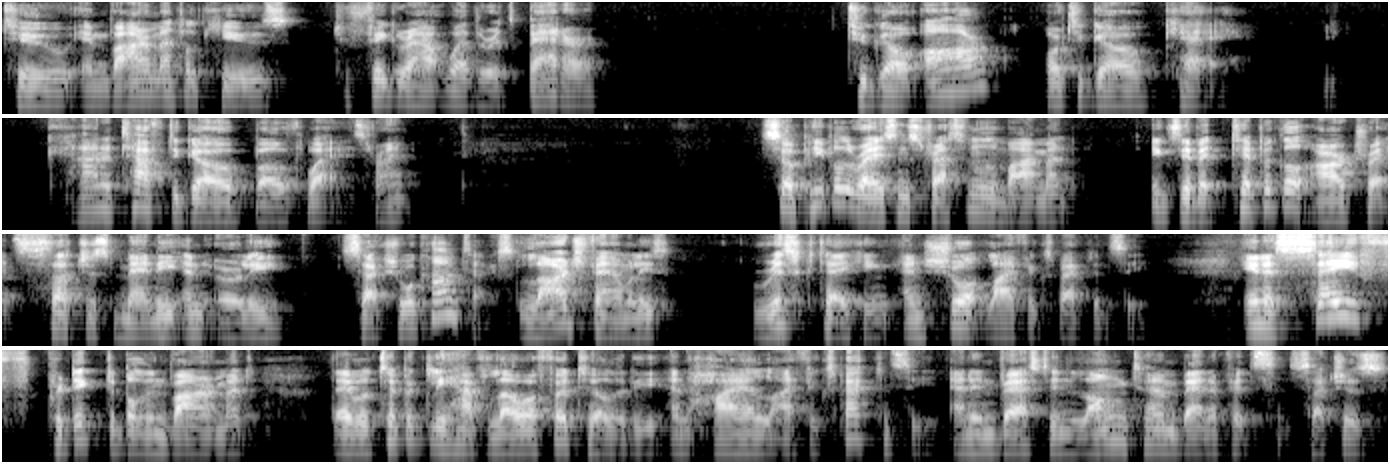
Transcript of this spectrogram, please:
to environmental cues to figure out whether it's better to go R or to go K. Kind of tough to go both ways, right? So people raised in stressful environment exhibit typical R traits such as many and early sexual contacts, large families, risk-taking, and short life expectancy. In a safe, predictable environment, they will typically have lower fertility and higher life expectancy and invest in long-term benefits such as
